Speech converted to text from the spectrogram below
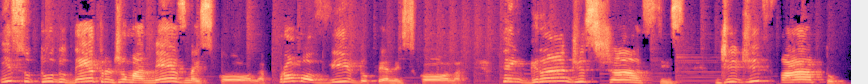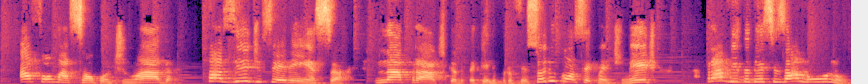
Isso tudo dentro de uma mesma escola, promovido pela escola, tem grandes chances de, de fato, a formação continuada fazer diferença na prática daquele professor e, consequentemente, para a vida desses alunos.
